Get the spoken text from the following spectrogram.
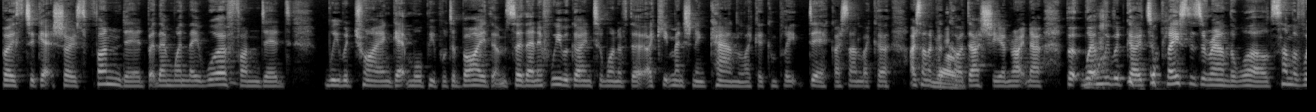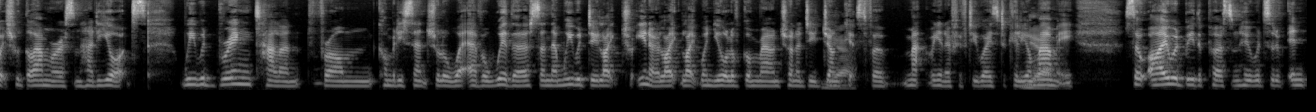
both to get shows funded, but then when they were funded, we would try and get more people to buy them. So then if we were going to one of the I keep mentioning Cannes like a complete dick. I sound like a I sound like No. a Kardashian right now. But when we would go to places around the world, some of which were glamorous and had yachts, we would bring talent from Comedy Central or wherever with us, and then we would do like you know like like when you all have gone around trying to do junkets for ma- you know Fifty Ways to Kill Your Yeah. Mammy. So I would be the person who would sort of in,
